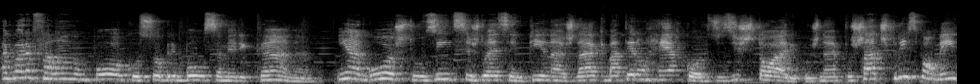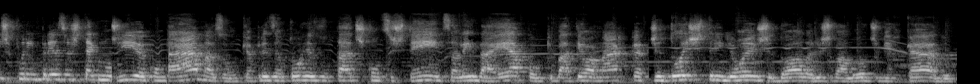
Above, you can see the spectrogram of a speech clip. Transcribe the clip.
Agora falando um pouco sobre bolsa americana, em agosto os índices do S&P e Nasdaq bateram recordes históricos, né, puxados principalmente por empresas de tecnologia como a Amazon, que apresentou resultados consistentes, além da Apple, que bateu a marca de 2 trilhões de dólares de valor de mercado.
